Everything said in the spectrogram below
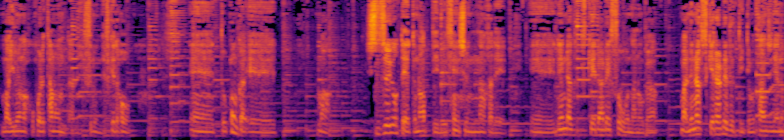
まあいろんな方法で頼んだりするんですけど、えっと、今回、えー、まあ、出場予定となっている選手の中で、えー、連絡つけられそうなのが、まあ連絡つけられるって言っても単純にあの、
